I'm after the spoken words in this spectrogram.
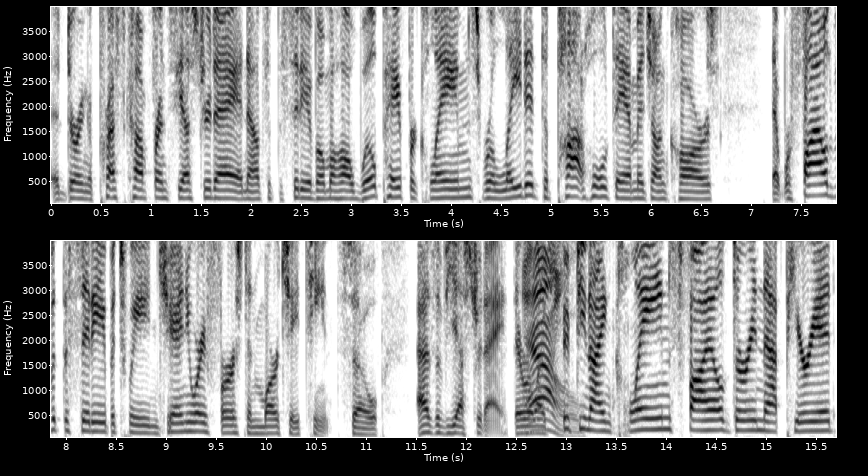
uh, during a press conference yesterday, announced that the city of Omaha will pay for claims related to pothole damage on cars that were filed with the city between January 1st and March 18th. So, as of yesterday, there were Ow. like 59 claims filed during that period.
